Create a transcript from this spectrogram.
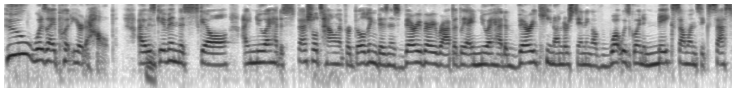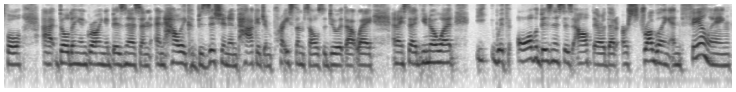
"Who was I put here to help?" I was mm. given this skill. I knew I had a special talent for building business very, very rapidly. I knew I had a very keen understanding of what was going to make someone successful at building and growing a business and, and how they could position and package and price themselves to do it that way. And I said, you know what? With all the businesses out there that are struggling and failing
